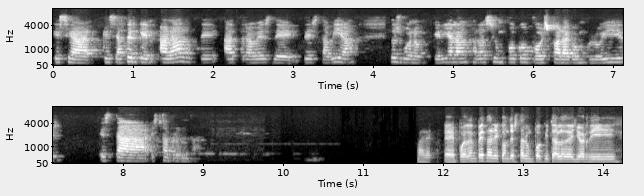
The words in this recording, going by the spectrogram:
que, sea, que se acerquen al arte a través de, esta vía. Entonces, bueno, quería lanzar así un poco pues, para concluir esta, esta pregunta. Vale. Eh, ¿Puedo empezar y contestar un poquito a lo de Jordi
